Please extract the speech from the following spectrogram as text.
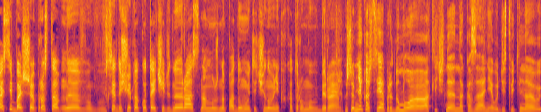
Спасибо большое. Просто э, в следующий какой-то очередной раз нам нужно подумать о чиновниках, которых мы выбираем. Слушай, мне кажется, я придумала отличное наказание. Вот действительно, э,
